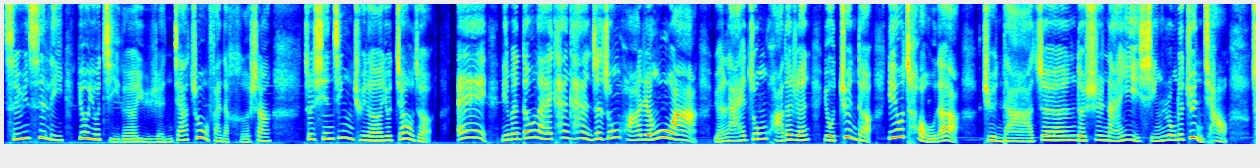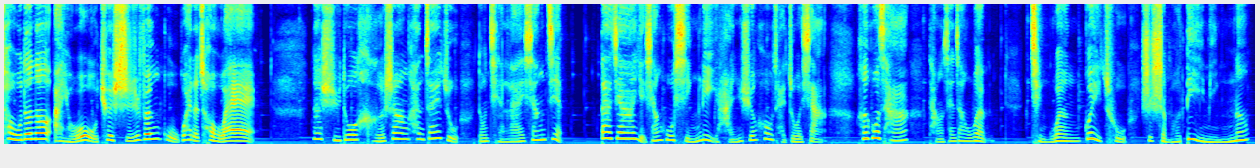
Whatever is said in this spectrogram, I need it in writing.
慈云寺里又有几个与人家做饭的和尚，这先进去的又叫着。哎，你们都来看看这中华人物啊！原来中华的人有俊的，也有丑的。俊的真的是难以形容的俊俏，丑的呢，哎呦，却十分古怪的丑哎。那许多和尚和斋主都前来相见，大家也相互行礼寒暄后才坐下，喝过茶。唐三藏问。请问贵处是什么地名呢？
